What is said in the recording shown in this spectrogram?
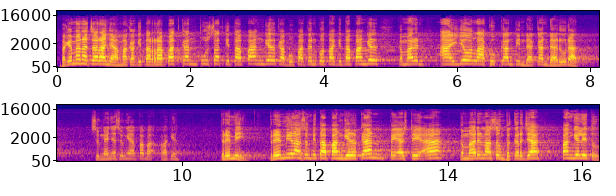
Bagaimana caranya? Maka kita rapatkan pusat, kita panggil, kabupaten kota kita panggil. Kemarin ayo lakukan tindakan darurat. Sungainya sungai apa Pak Wakil? Bremi. Bremi langsung kita panggilkan, PSDA kemarin langsung bekerja, panggil itu,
